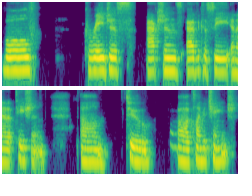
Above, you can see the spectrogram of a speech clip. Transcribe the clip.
bold, courageous, actions, advocacy, and adaptation um, to uh, climate change.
